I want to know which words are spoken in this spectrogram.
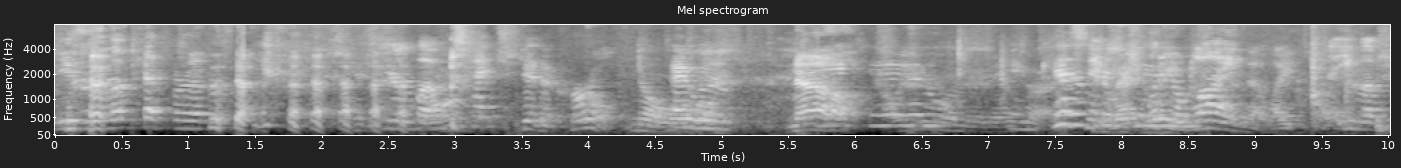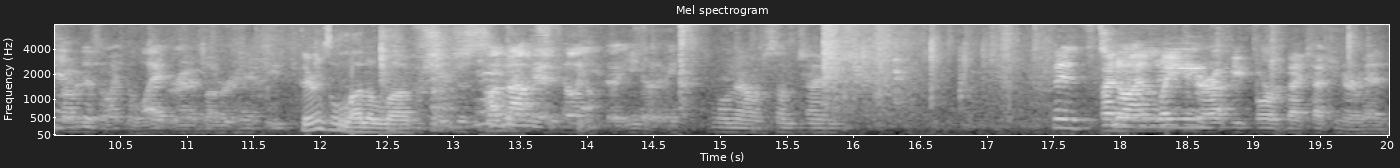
He's my love pet forever. Your love pet. Getting a curl. No. I will. No. That's next What are you implying? That light. That you love him. Bro doesn't like the light right above her head, dude. There's a lot of love. I'm not gonna tell you that, you know what I mean. Well, no, sometimes. But it's I know, I've totally- waking her up before by touching her head.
